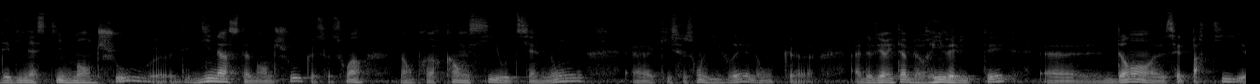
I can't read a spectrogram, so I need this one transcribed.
des dynasties mandchoues, euh, des dynastes mandchous, que ce soit l'empereur Kangxi ou Qianlong, qui se sont livrés donc, à de véritables rivalités dans cette partie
